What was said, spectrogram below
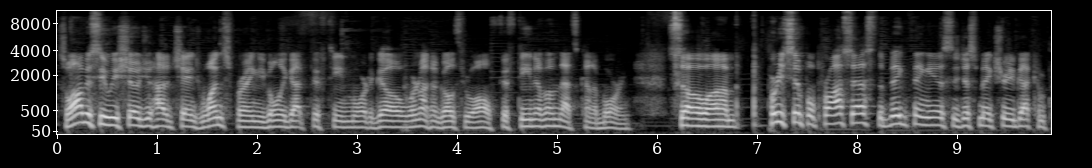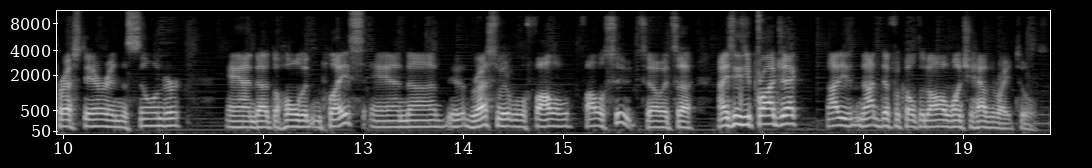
So obviously we showed you how to change one spring. You've only got 15 more to go. We're not going to go through all 15 of them. That's kind of boring. So um, pretty simple process. The big thing is to just make sure you've got compressed air in the cylinder and uh, to hold it in place. And uh, the rest of it will follow follow suit. So it's a nice, easy project. Not, not difficult at all once you have the right tools.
